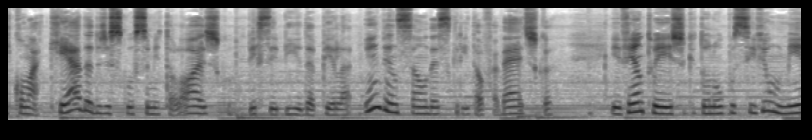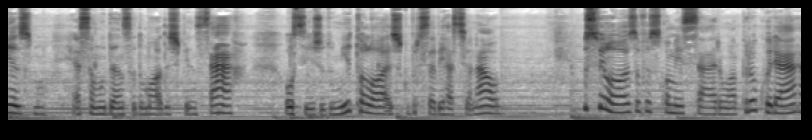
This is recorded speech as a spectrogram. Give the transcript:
e com a queda do discurso mitológico, percebida pela invenção da escrita alfabética, evento este que tornou possível mesmo essa mudança do modo de pensar, ou seja, do mitológico para o saber racional, os filósofos começaram a procurar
